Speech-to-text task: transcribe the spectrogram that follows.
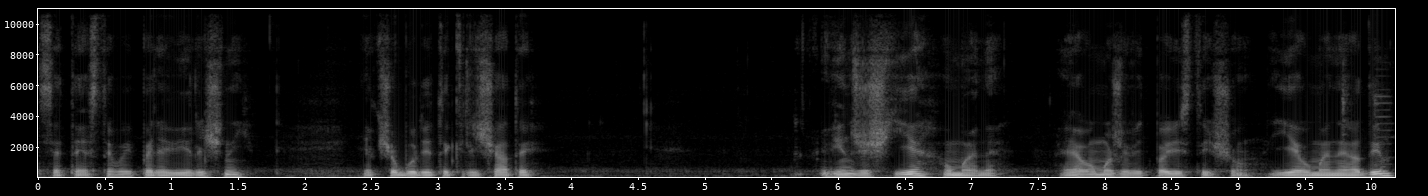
Це тестовий, перевірочний. Якщо будете кричати, він же ж є у мене. А я вам можу відповісти, що є у мене один,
